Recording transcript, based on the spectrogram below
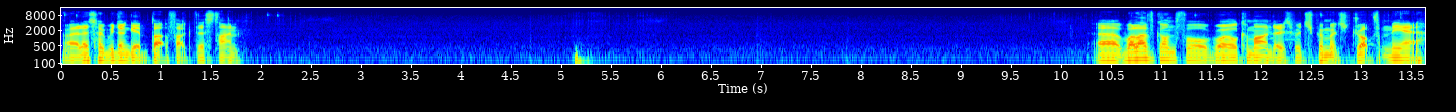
Right, let's hope we don't get butt fucked this time. Uh, well, I've gone for Royal Commandos, which pretty much drop from the air.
